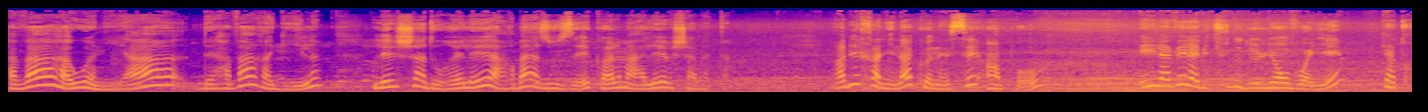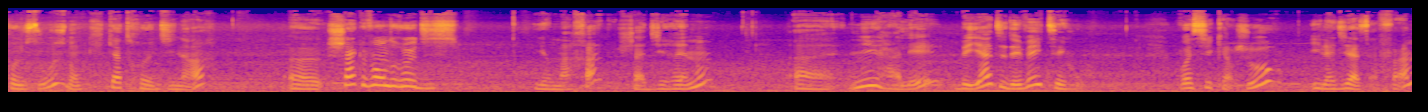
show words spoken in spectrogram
Hava Haouania, de Hava Ragil, les Shadurele, Arba Azouze, Kol Maale Shabata. Rabbi Hanina connaissait un pauvre et il avait l'habitude de lui envoyer 4 zouz, donc 4 dinars, euh, chaque vendredi. Yomacha, Shadirenu, euh, Nihale, Beyad Deveitehu. Voici qu'un jour, il a dit à sa femme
